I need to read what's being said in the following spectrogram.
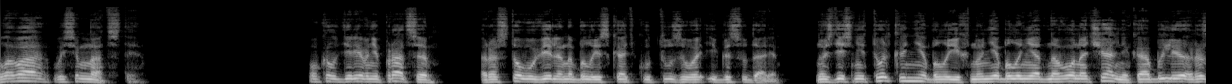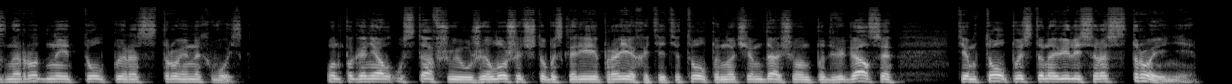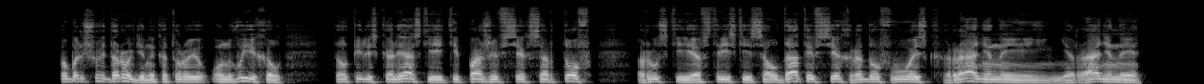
Глава 18. Около деревни Праца Ростову велено было искать Кутузова и государя. Но здесь не только не было их, но не было ни одного начальника, а были разнородные толпы расстроенных войск. Он погонял уставшую уже лошадь, чтобы скорее проехать эти толпы, но чем дальше он подвигался, тем толпы становились расстроеннее. По большой дороге, на которую он выехал, толпились коляски экипажи всех сортов, русские и австрийские солдаты всех родов войск, раненые и нераненые.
